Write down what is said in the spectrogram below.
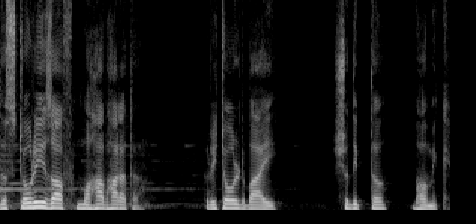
The stories of Mahabharata, retold by Shudipta Bhawmik.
